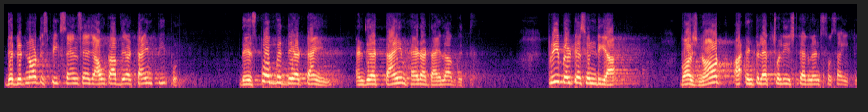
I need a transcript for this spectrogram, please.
They did not speak sense as out of their time people. They spoke with their time and their time had a dialogue with them. Pre-British India was not an intellectually stagnant society.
